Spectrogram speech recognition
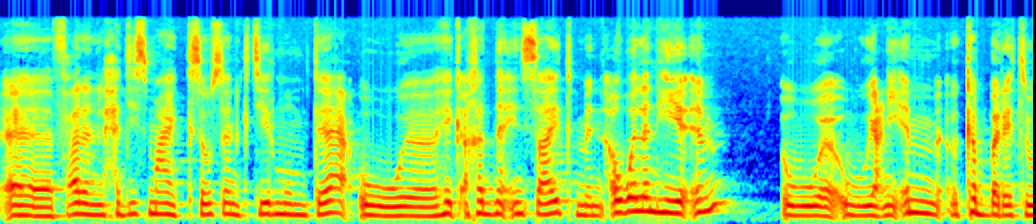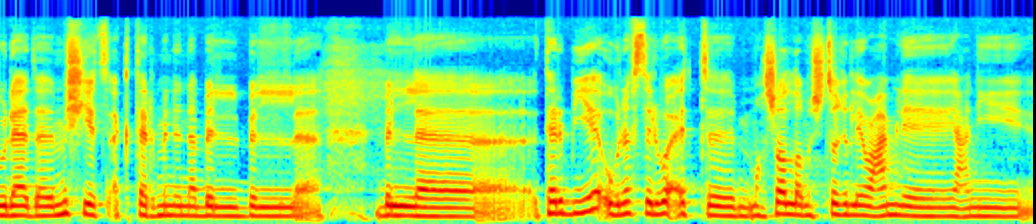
آه فعلا الحديث معك سوسن كتير ممتع وهيك أخذنا انسايت من اولا هي أم ويعني إم كبرت اولادها مشيت أكثر مننا بال بال بالتربية وبنفس الوقت ما شاء الله مشتغلة وعاملة يعني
